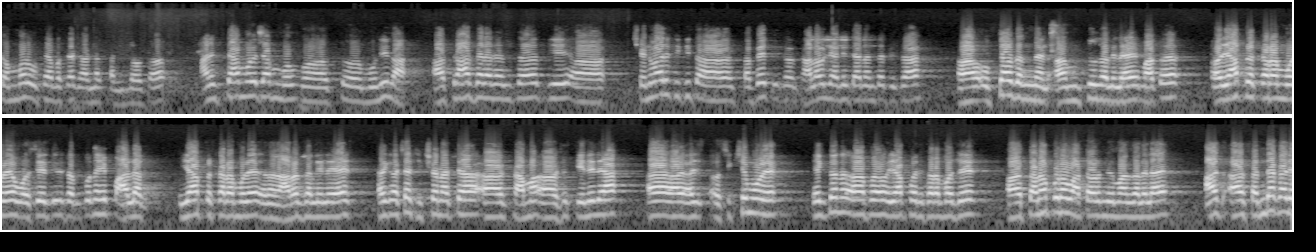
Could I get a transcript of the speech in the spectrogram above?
शंभर उठ्या बसल्या काढण्यात सांगितलं होतं. आणि त्यामुळे त्या मु- मुलीला त्रास झाल्यानंतर ती शनिवारी तिची त- तब्येत घालवली आणि त्यानंतर तिचा उपचार दरम्यान मृत्यू झालेला आहे. मात्र या प्रकारामुळे वसईतील संपूर्ण हे पालक या प्रकारामुळे नाराज झालेले आहेत. आणि अशा शिक्षणाच्या कामा केलेल्या शिक्षेमुळे एकदम या परिसरामध्ये अ, तणावपूर्ण वातावरण निर्माण झालेलं आहे. आज संध्याकाळी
